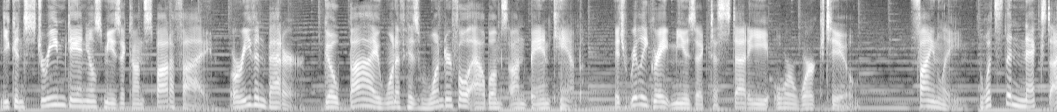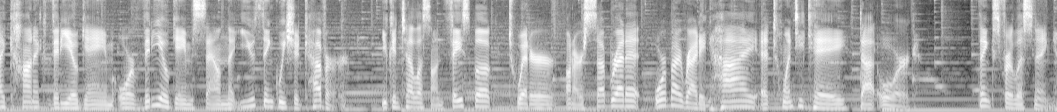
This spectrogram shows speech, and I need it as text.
You can stream Daniel's music on Spotify, or even better, go buy one of his wonderful albums on Bandcamp. It's really great music to study or work to. Finally, what's the next iconic video game or video game sound that you think we should cover? You can tell us on Facebook, Twitter, on our subreddit, or by writing hi at 20k.org. Thanks for listening.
